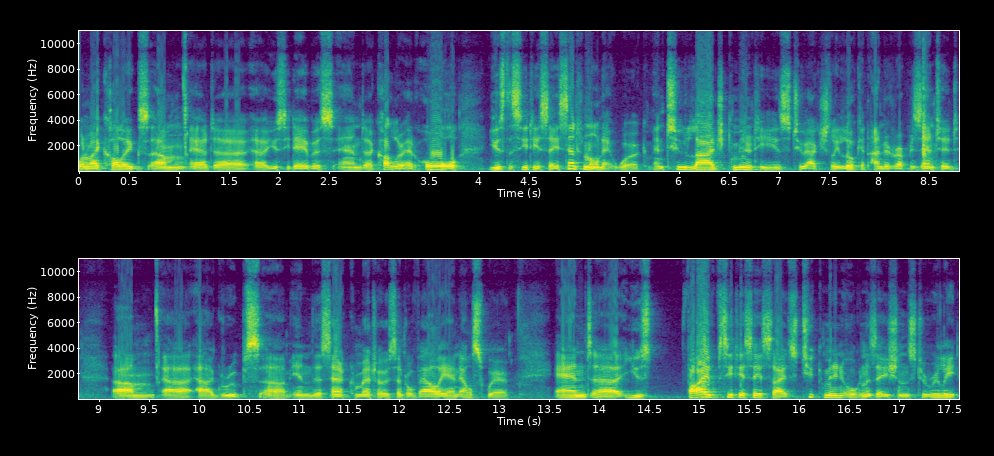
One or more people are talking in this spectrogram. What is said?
One of my colleagues um, at uh, UC uh, Davis and uh, Cottler et al. used the CTSA Sentinel Network and two large communities to actually look at underrepresented um, uh, groups in the Sacramento Central Valley and elsewhere, and used five CTSA sites, two community organizations to really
